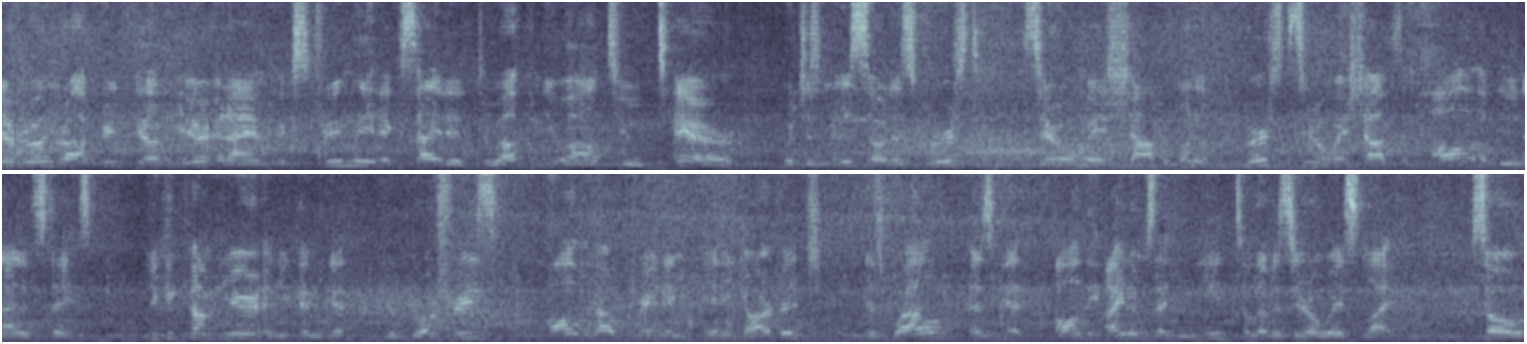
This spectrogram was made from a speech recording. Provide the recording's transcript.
everyone, Rob Greenfield here, and I am extremely excited to welcome you all to Tare, which is Minnesota's first zero waste shop and one of the first zero waste shops in all of the United States. You can come here and you can get your groceries all without creating any garbage, as well as get all the items that you need to live a zero waste life. So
